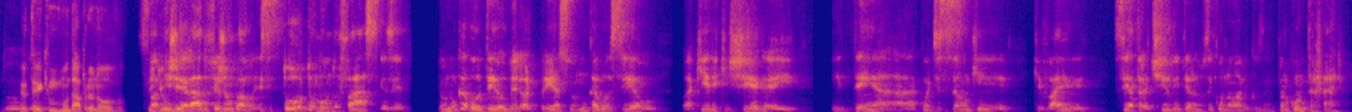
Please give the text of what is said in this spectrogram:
Do, eu tenho que mudar para o novo. Famigerado feijão com arroz. Esse todo mundo faz, quer dizer, eu nunca vou ter o melhor preço, eu nunca vou ser o, aquele que chega e, e tem a, a condição que, que vai ser atrativo em termos econômicos. Né? Pelo contrário.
